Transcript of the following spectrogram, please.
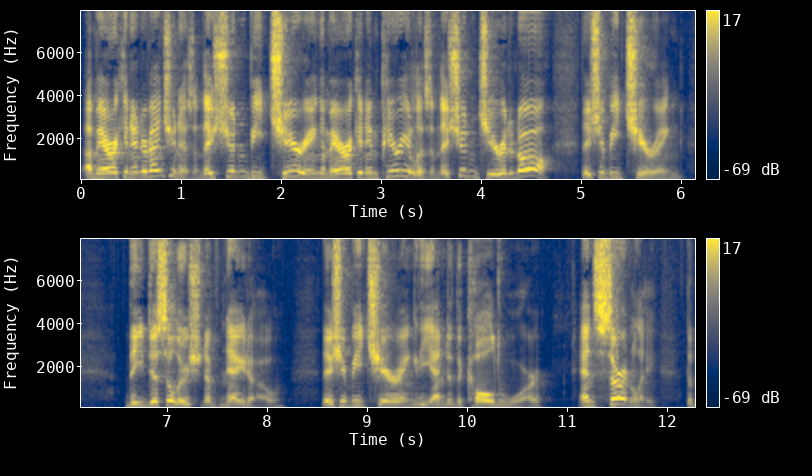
American interventionism. They shouldn't be cheering American imperialism. They shouldn't cheer it at all. They should be cheering the dissolution of NATO. They should be cheering the end of the Cold War. And certainly, the,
